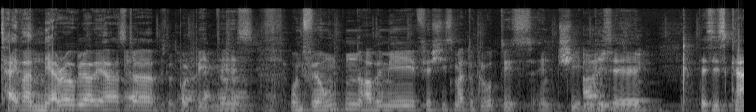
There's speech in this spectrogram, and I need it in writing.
Taiwan Narrow, glaube ich, heißt Ja, er, ein bisschen Pulpitis. ja. Und für unten habe ich mich für Schismatoglotis entschieden. Ah, Diese, das ist kein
